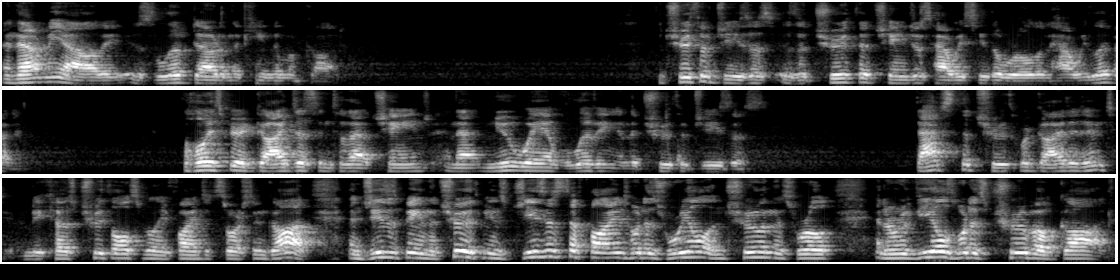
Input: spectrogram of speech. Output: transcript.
And that reality is lived out in the kingdom of God. The truth of Jesus is a truth that changes how we see the world and how we live in it. The Holy Spirit guides us into that change and that new way of living in the truth of Jesus. That's the truth we're guided into. And because truth ultimately finds its source in God. And Jesus being the truth means Jesus defines what is real and true in this world and reveals what is true about God.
